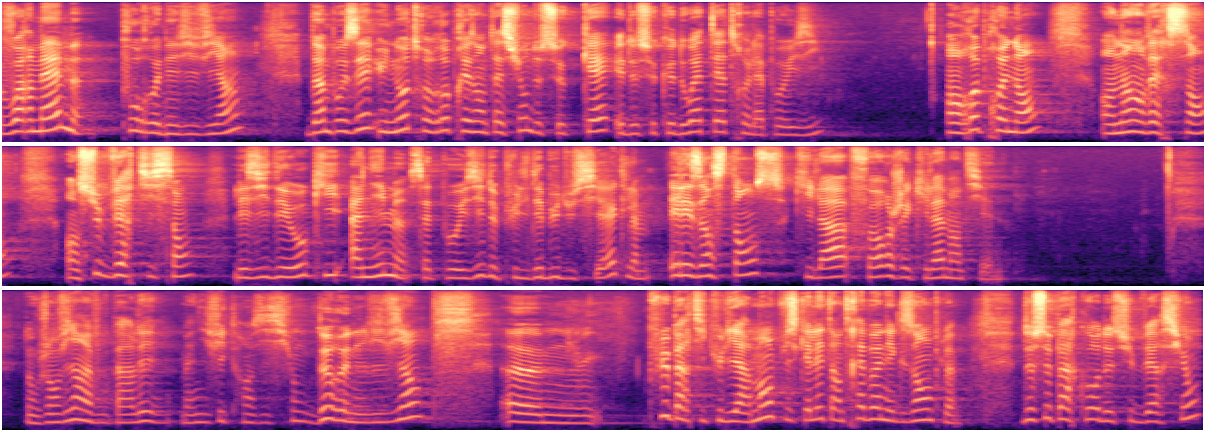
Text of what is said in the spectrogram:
voire même, pour René Vivien, d'imposer une autre représentation de ce qu'est et de ce que doit être la poésie, en reprenant, en inversant, en subvertissant les idéaux qui animent cette poésie depuis le début du siècle et les instances qui la forgent et qui la maintiennent. Donc j'en viens à vous parler, magnifique transition, de René Vivien, euh, plus particulièrement puisqu'elle est un très bon exemple de ce parcours de subversion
